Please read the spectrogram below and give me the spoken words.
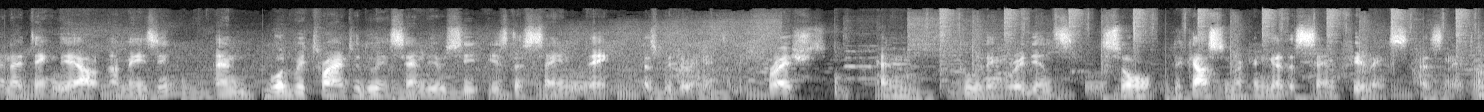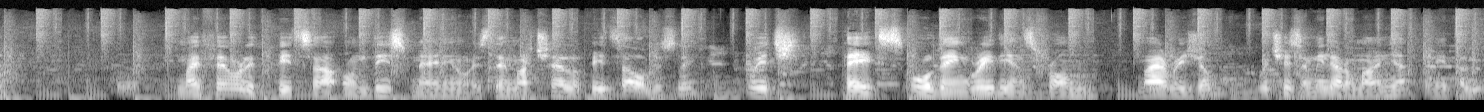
And I think they are amazing. And what we're trying to do in St. Lucy is the same thing as we do in Italy. Fresh and good ingredients, so the customer can get the same feelings as in Italy. My favorite pizza on this menu is the Marcello pizza, obviously, which takes all the ingredients from my region, which is Emilia-Romagna in Italy.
